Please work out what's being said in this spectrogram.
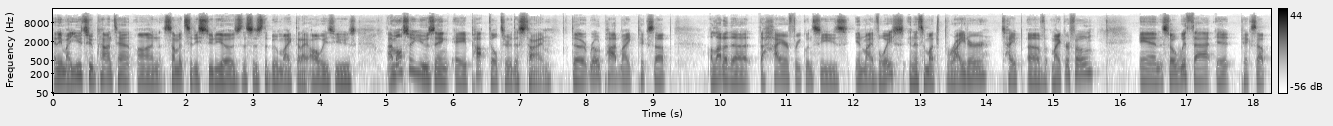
any of my YouTube content on Summit City Studios, this is the boom mic that I always use. I'm also using a pop filter this time. The Rode Pod mic picks up a lot of the the higher frequencies in my voice, and it's a much brighter type of microphone. And so with that, it picks up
